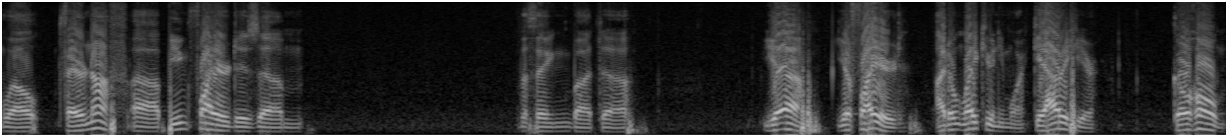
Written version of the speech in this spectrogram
Well, fair enough. Uh, being fired is, um, the thing, but, uh, yeah, you're fired. I don't like you anymore. Get out of here. Go home.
